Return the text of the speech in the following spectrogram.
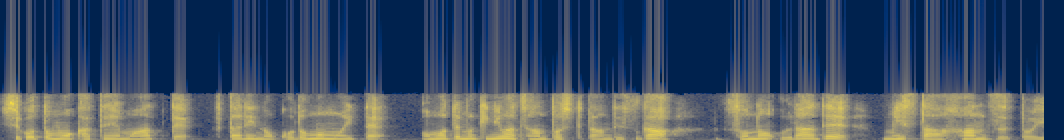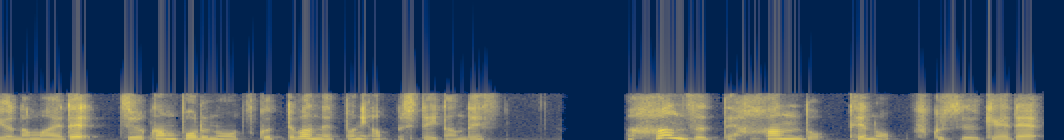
仕事も家庭もあって二人の子供もいて表向きにはちゃんとしてたんですがその裏でミスター・ハンズという名前で中間ポルノを作ってはネットにアップしていたんです。ハンズってハンド、手の複数形で、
